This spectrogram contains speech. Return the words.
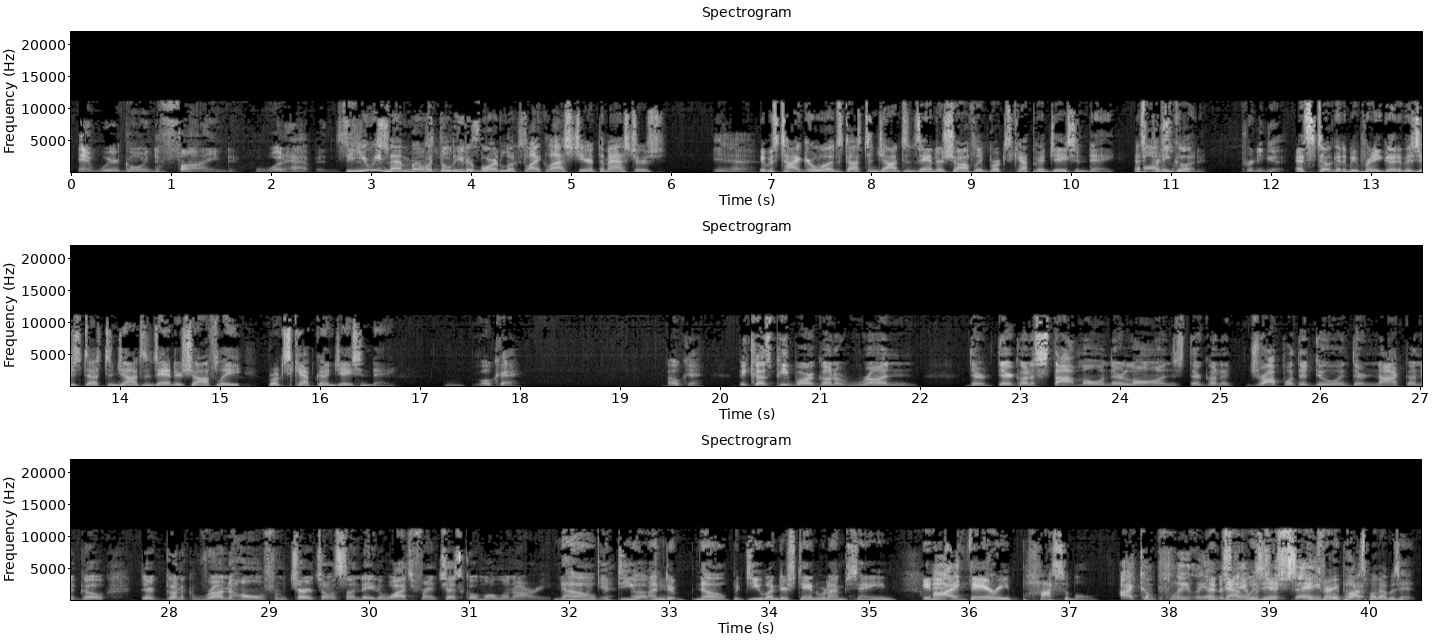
and we're going to find what happens. Do you remember what the leaderboard looked like last year at the Masters? Yeah, it was Tiger Woods, Dustin Johnson, Xander Schauffele, Brooks Koepka, Jason Day. That's awesome. pretty good. Pretty good. It's still going to be pretty good if it's just Dustin Johnson, Xander Schauffele, Brooks Koepka, and Jason Day. Okay. Okay. Because people are going to run. They're, they're going to stop mowing their lawns. They're going to drop what they're doing. They're not going to go. They're going to run home from church on Sunday to watch Francesco Molinari. No, again. but do you okay. under, no, but do you understand what I'm saying? It is I, very possible. I completely understand that was what it. you're saying. It's very possible that was it.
